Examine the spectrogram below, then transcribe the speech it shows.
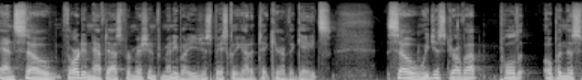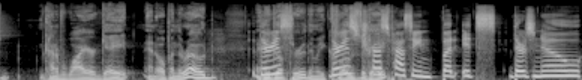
And so Thor didn't have to ask permission from anybody. You just basically got to take care of the gates. So we just drove up, pulled open this kind of wire gate and opened the road. There he drove through, then we there is the gate. trespassing, but it's there's no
